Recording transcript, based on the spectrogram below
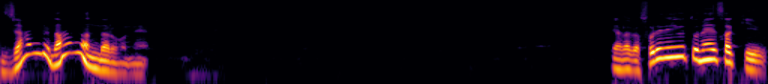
ジャンル何なんだろうね。いや、だからそれで言うとね、さっき、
